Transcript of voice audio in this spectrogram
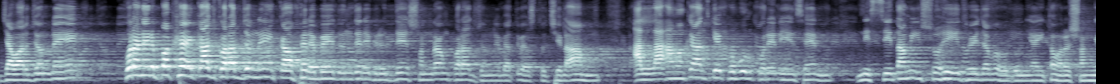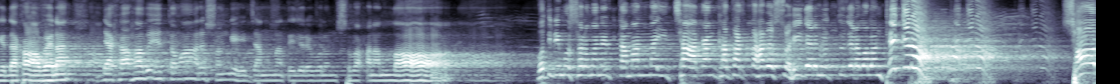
যাওয়ার জন্যে, কোরআনের পক্ষে কাজ করার জন্য, কাফের বেদুনদের বিরুদ্ধে সংগ্রাম করার জন্য ব্যতিব্যস্ত ছিলাম। আল্লাহ আমাকে আজকে কবুল করে নিয়েছেন। নিশ্চিত আমি শহীদ হয়ে যাব, দুনিয়ায় তোমার সঙ্গে দেখা হবে না। দেখা হবে তোমার সঙ্গে জান্নাতে, জোরে বলুন সুবহানাল্লাহ। প্রতিটি মুসলমানের তামান্না, ইচ্ছা, আকাঙ্ক্ষা থাকতে হবে শহীদের মৃত্যু যারা বলেন ঠিক না সব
